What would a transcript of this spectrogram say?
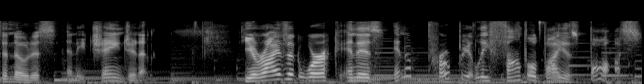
to notice any change in him. He arrives at work and is inappropriately fondled by his boss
